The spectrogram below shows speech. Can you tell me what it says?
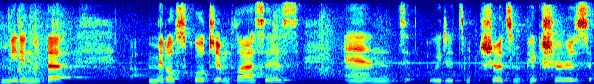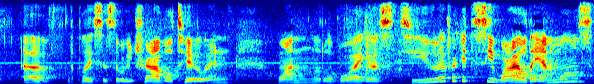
meeting with the middle school gym classes, and we did showed some pictures of the places that we travel to and one little boy goes, Do you ever get to see wild animals?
